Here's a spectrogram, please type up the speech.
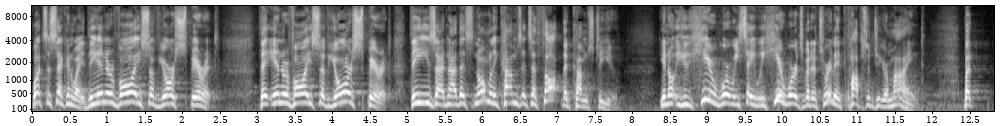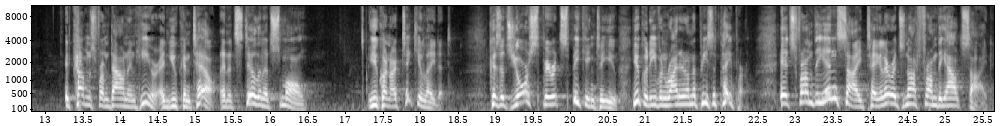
What's the second way? The inner voice of your spirit the inner voice of your spirit. These are now, this normally comes, it's a thought that comes to you. You know, you hear where we say we hear words, but it's really, it pops into your mind. But it comes from down in here, and you can tell, and it's still and it's small. You can articulate it because it's your spirit speaking to you. You could even write it on a piece of paper. It's from the inside, Taylor, it's not from the outside.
